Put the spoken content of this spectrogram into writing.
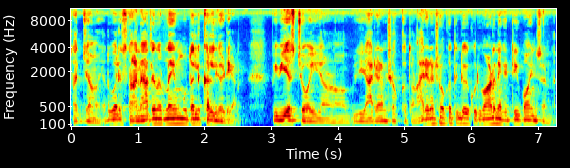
സജ്ജമായി. അതുപോലെ സ്ഥാനാർത്ഥി നിർണയം മുതൽ കല്ലുകടിയാണ്. പി വി എസ് ജോയി ആണോ ഈ ആര്യാടൻ ഷൗക്കത്താണോ ആര്യാടൻ ഷൗക്കത്തിന്റെ ഒരുപാട് നെഗറ്റീവ് പോയിന്റ്സ് ഉണ്ട്.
